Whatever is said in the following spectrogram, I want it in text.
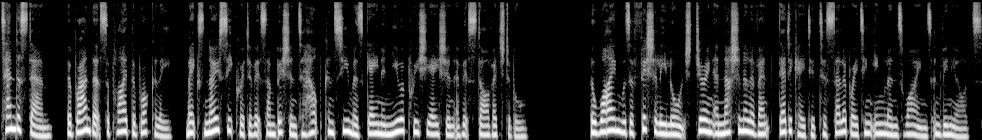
Tenderstem, the brand that supplied the broccoli, makes no secret of its ambition to help consumers gain a new appreciation of its star vegetable the wine was officially launched during a national event dedicated to celebrating England's wines and vineyards.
